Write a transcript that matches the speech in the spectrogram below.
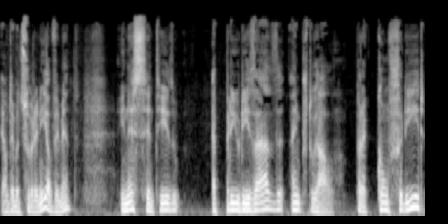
é um tema de soberania, obviamente, e nesse sentido a prioridade em Portugal para conferir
